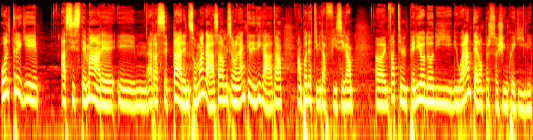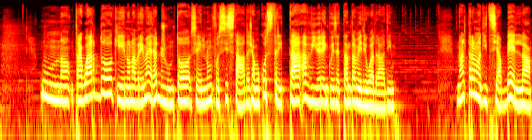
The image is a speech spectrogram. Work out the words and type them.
Oltre che a sistemare e mm, a rassettare insomma casa, mi sono anche dedicata a un po' di attività fisica. Uh, infatti nel periodo di, di quarantena ho perso 5 kg. Un traguardo che non avrei mai raggiunto se non fossi stata, diciamo, costretta a vivere in quei 70 metri quadrati. Un'altra notizia bella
